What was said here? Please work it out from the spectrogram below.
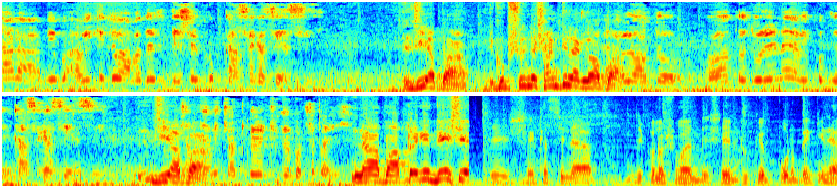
না না আমি আমি কিন্তু আমাদের দেশের খুব কাছাকাছি আছি। জি আপা খুব শুনে শান্তি লাগল আপা। অত দূরে নাই আমি খুব কাছাকাছি আছি। জি আপা। আমি চট করে ঢুকে পড়তে পারি। না আপা আপনাকে দেশে যে শেখ হাসিনা যে কোনো সময় দেশে ঢুকে পড়বে কিনা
